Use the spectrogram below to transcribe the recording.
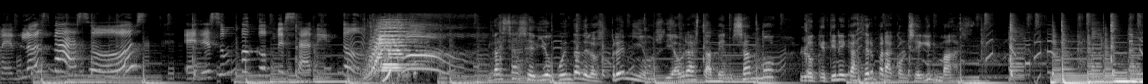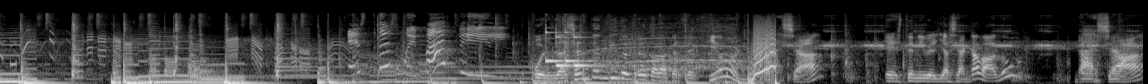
vez los vasos? Eres un poco pesadito. Dasha se dio cuenta de los premios y ahora está pensando lo que tiene que hacer para conseguir más. ¡Esto es muy fácil! Pues Dasha ha entendido el reto a la perfección. ¿Dasha? ¿Este nivel ya se ha acabado? ¿Dasha?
